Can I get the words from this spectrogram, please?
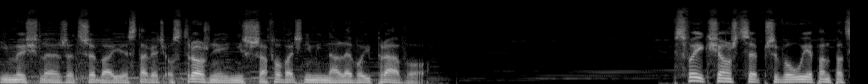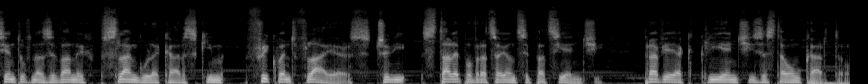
i myślę, że trzeba je stawiać ostrożniej niż szafować nimi na lewo i prawo. W swojej książce przywołuje pan pacjentów nazywanych w slangu lekarskim frequent flyers, czyli stale powracający pacjenci, prawie jak klienci ze stałą kartą.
